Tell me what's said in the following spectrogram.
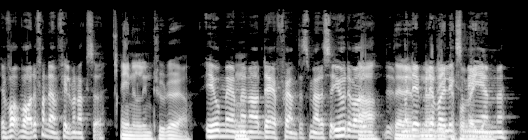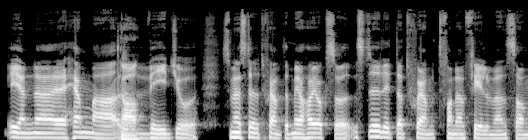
Var, var det från den filmen också? Anal Intruder ja. Jo, men jag menar det skämtet som jag hade så Jo, det var, Ja, det men det, men det var ju liksom i en, i en uh, hemmavideo som jag stulit skämtet. Men jag har ju också stulit ett skämt från den filmen som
